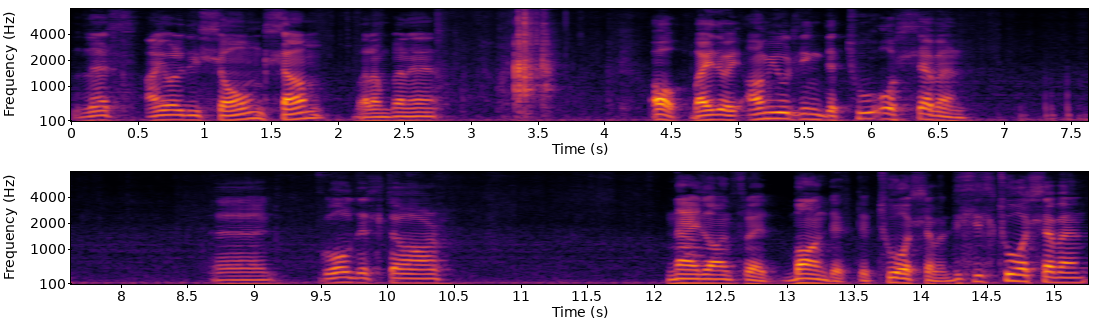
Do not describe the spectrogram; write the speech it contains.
let's. I already shown some, but I'm gonna. Oh, by the way, I'm using the 207 uh, Gold Star nylon thread bonded. The 207. This is 207.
